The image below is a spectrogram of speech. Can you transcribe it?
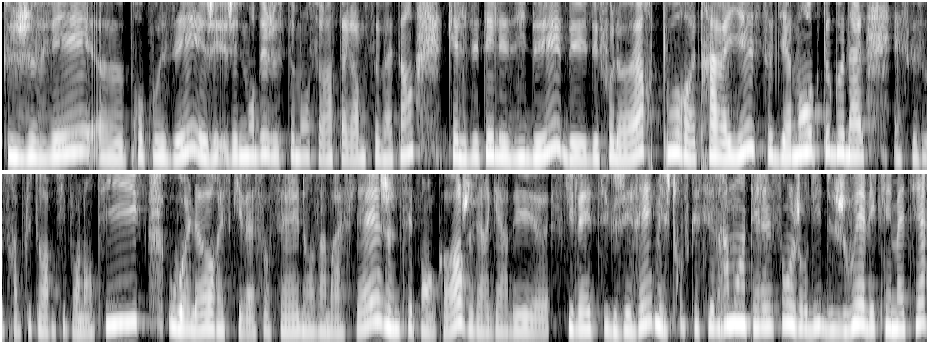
que je vais euh, proposer. J'ai demandé justement sur Instagram ce matin quelles étaient les idées des, followers pour euh, travailler ce diamant octogonal. Est-ce que ce sera plutôt un petit pendentif ou alors est-ce qu'il va s'insérer dans un bracelet? Je ne sais pas encore. Je vais regarder ce qui va être suggéré, mais je trouve que c'est vraiment intéressant aujourd'hui de jouer avec les matières,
